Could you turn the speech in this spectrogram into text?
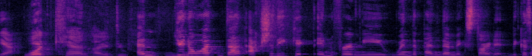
Yeah. What can I do? And you know what? That actually kicked in for me when the pandemic started because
